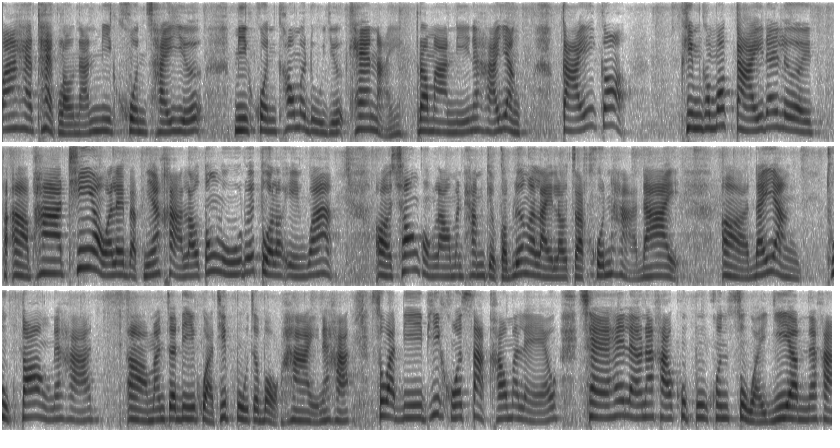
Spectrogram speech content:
ว่าแฮชแท็กเหล่านั้นมีคนใช้เยอะ มีคนเข้ามาดูเยอะแค่ไหนประมาณนี้นะคะ อย่างไกด์ก็ พิมพ์คำว่าไกด์ได้เลยพาเที่ยวอะไรแบบนี้ค่ะ เราต้องรู้ด้วยตัวเราเองว่าช่องของเรามันทำเกี่ยวกับเรื่องอะไร เราจะค้นหาได้ได้อย่าง ถูกต้องนะคะอ่ามันจะดีกว่าที่ปูจะบอกให้นะคะ สวัสดีพี่โค้ชศักดิ์เข้ามาแล้ว แชร์ให้แล้วนะคะครูปูคนสวยเยี่ยมนะคะ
